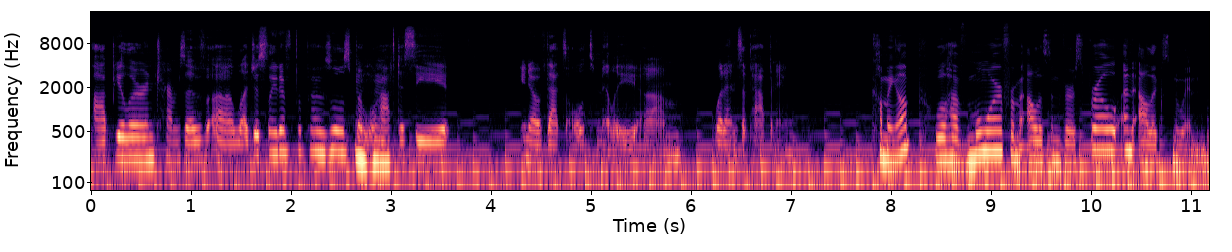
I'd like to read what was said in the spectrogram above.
popular in terms of uh, legislative proposals, but mm-hmm. we'll have to see, you know, if that's ultimately um, what ends up happening. Coming up, we'll have more from Allyson Versprille and Alex Nguyen.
